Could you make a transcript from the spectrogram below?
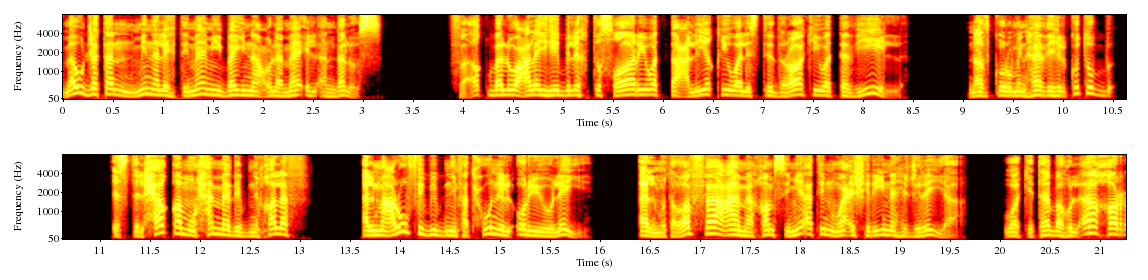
موجة من الاهتمام بين علماء الأندلس. فأقبلوا عليه بالاختصار والتعليق والاستدراك والتذييل. نذكر من هذه الكتب استلحاق محمد بن خلف المعروف بابن فتحون الأوريولي المتوفى عام 520 هجرية وكتابه الآخر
